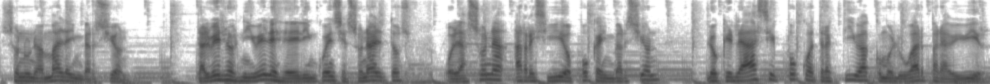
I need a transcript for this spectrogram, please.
son una mala inversión. Tal vez los niveles de delincuencia son altos o la zona ha recibido poca inversión, lo que la hace poco atractiva como lugar para vivir.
